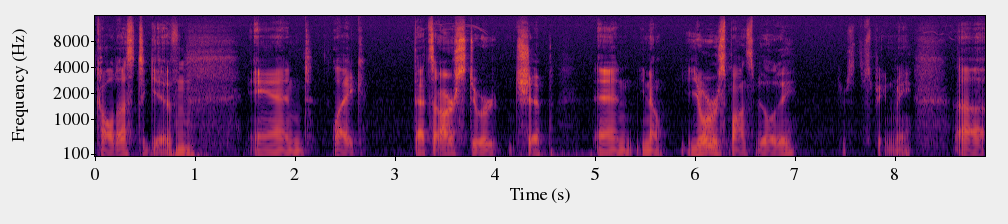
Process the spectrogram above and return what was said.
called us to give, and like that's our stewardship, and you know your responsibility. You're speaking to me. Uh,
